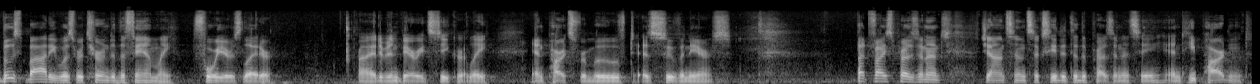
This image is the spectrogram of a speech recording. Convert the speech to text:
Booth's body was returned to the family four years later. Uh, it had been buried secretly and parts removed as souvenirs. But Vice President Johnson succeeded to the presidency and he pardoned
